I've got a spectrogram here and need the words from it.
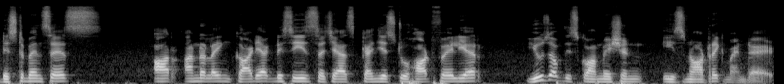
disturbances or underlying cardiac disease such as congestive heart failure, use of this combination is not recommended.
